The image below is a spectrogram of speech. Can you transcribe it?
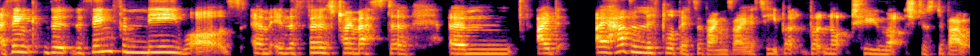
I think the, the thing for me was um, in the first trimester, um, I'd I had a little bit of anxiety, but but not too much, just about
